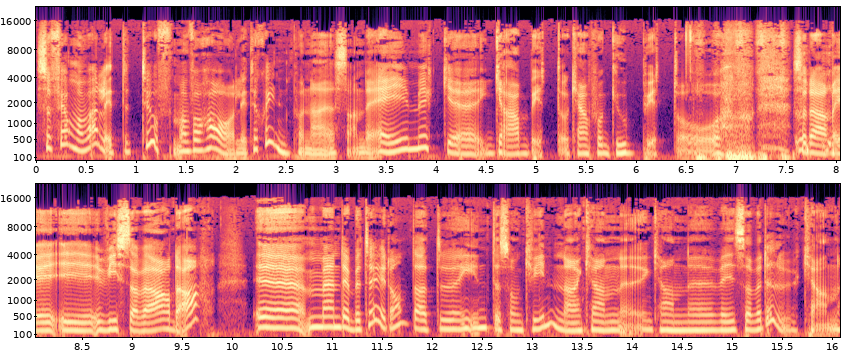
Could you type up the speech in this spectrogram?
så får man vara lite tuff. Man får ha lite skinn på näsan. Det är mycket grabbigt och kanske gubbigt och sådär i, i vissa världar. Eh, men det betyder inte att du inte som kvinna kan, kan eh, visa vad du kan.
